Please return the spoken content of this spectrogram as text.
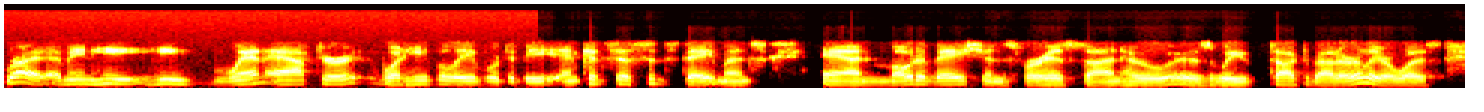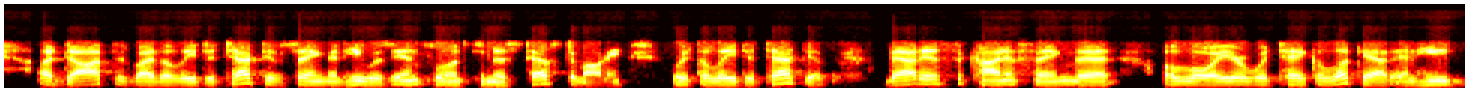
Right. I mean, he he went after what he believed were to be inconsistent statements and motivations for his son, who, as we talked about earlier, was adopted by the lead detective, saying that he was influenced in his testimony with the lead detective. That is the kind of thing that a lawyer would take a look at, and he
